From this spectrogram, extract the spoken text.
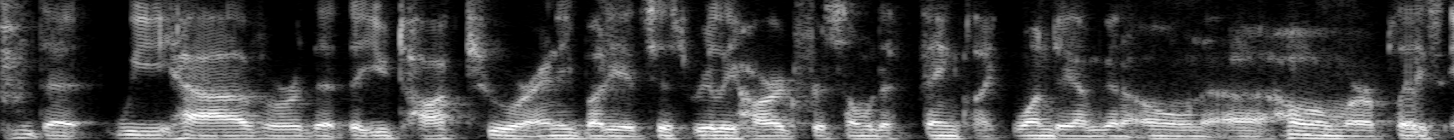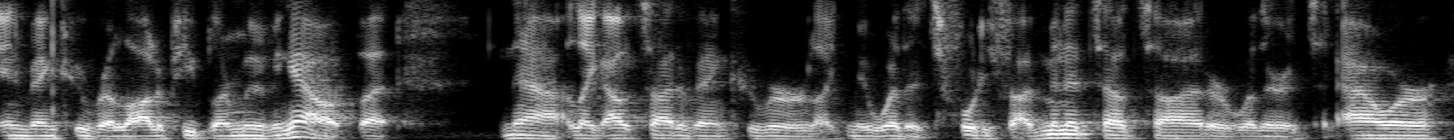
that we have or that, that you talk to or anybody it's just really hard for someone to think like one day i'm going to own a home or a place in vancouver. A lot of people are moving out but now like outside of vancouver like maybe whether it's 45 minutes outside or whether it's an hour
